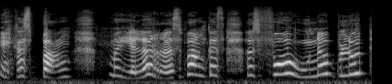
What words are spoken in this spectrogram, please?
Ek is bang. My hele rusbank is is vol hoenderbloed.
